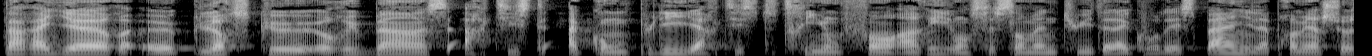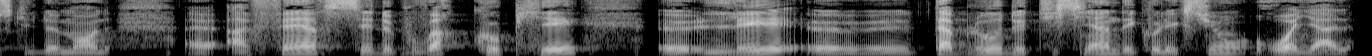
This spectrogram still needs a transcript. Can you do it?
Par ailleurs, euh, lorsque Rubens, artiste accompli, artiste triomphant, arrive en 1628 à la cour d'Espagne, la première chose qu'il demande euh, à faire, c'est de pouvoir copier euh, les tableaux de Titien des collections royales.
